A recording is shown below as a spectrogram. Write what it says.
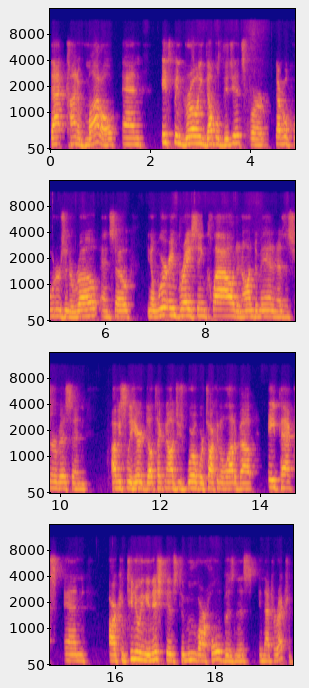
that kind of model. And it's been growing double digits for several quarters in a row. And so, you know, we're embracing cloud and on demand and as a service. And obviously, here at Dell Technologies World, we're talking a lot about Apex and our continuing initiatives to move our whole business in that direction.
